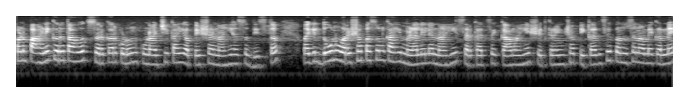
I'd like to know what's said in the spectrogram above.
आपण पाहणी करत आहोत सरकारकडून कुणाची काही अपेक्षा नाही असं दिसतं. मागील दोन वर्षापासून काही मिळालेलं नाही. सरकारचे काम आहे शेतकऱ्यांच्या पिकांचे पंचनामे करणे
